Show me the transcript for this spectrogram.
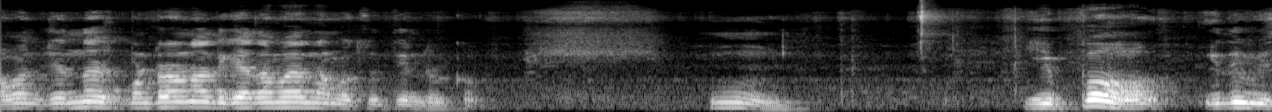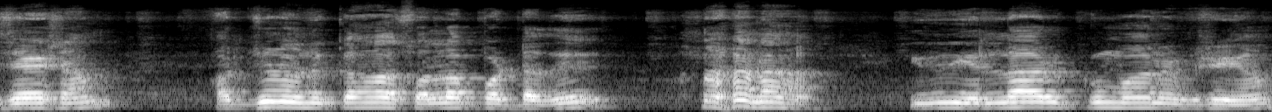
அவன் என்ன பண்ணுறானோ அதுக்கேற்ற மாதிரி நம்ம சுற்றின்னு இருக்கோம். இப்போ இது விசேஷம். அர்ஜுனனுக்காக சொல்லப்பட்டது. ஆனால் இது எல்லாருக்குமான விஷயம்.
